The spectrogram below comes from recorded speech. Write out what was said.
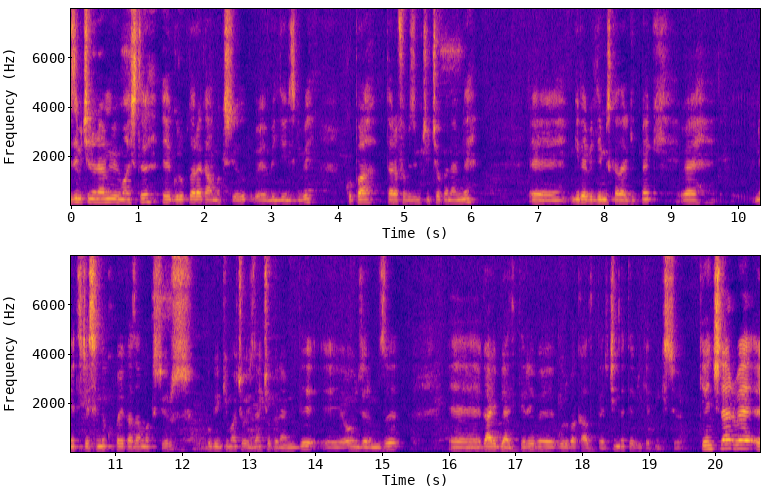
Bizim için önemli bir maçtı. E, gruplara kalmak istiyorduk e, bildiğiniz gibi. Kupa tarafı bizim için çok önemli. E, gidebildiğimiz kadar gitmek ve neticesinde kupayı kazanmak istiyoruz. Bugünkü maç o yüzden çok önemliydi. E, oyuncularımızı e, galip geldikleri ve gruba kaldıkları için de tebrik etmek istiyorum. Gençler ve e,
